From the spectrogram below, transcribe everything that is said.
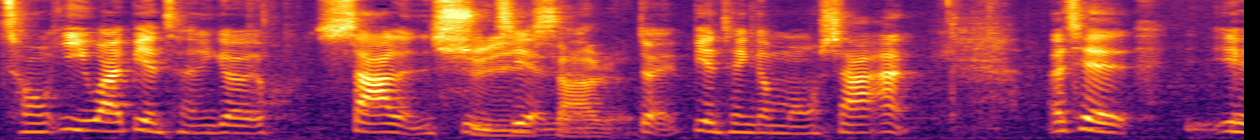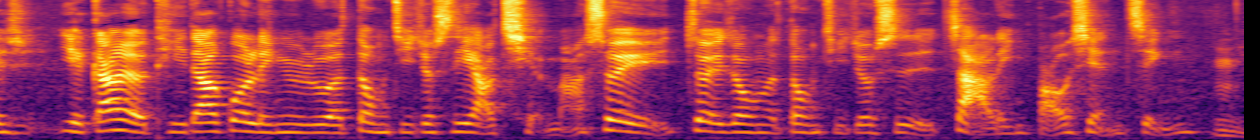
从意外变成一个杀人事件，杀人，对，变成一个谋杀案。而且也也刚刚有提到过，林雨如的动机就是要钱嘛，所以最终的动机就是诈领保险金。嗯，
